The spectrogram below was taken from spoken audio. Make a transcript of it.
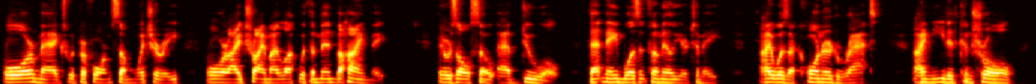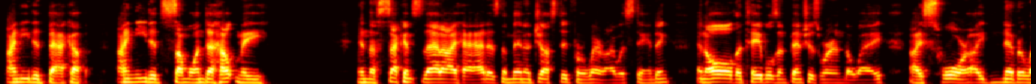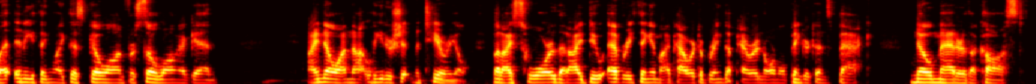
or Mags would perform some witchery, or I'd try my luck with the men behind me. There was also Abdul. That name wasn't familiar to me. I was a cornered rat. I needed control. I needed backup. I needed someone to help me. In the seconds that I had, as the men adjusted for where I was standing, and all the tables and benches were in the way, I swore I'd never let anything like this go on for so long again. I know I'm not leadership material, but I swore that I'd do everything in my power to bring the paranormal Pinkertons back, no matter the cost.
